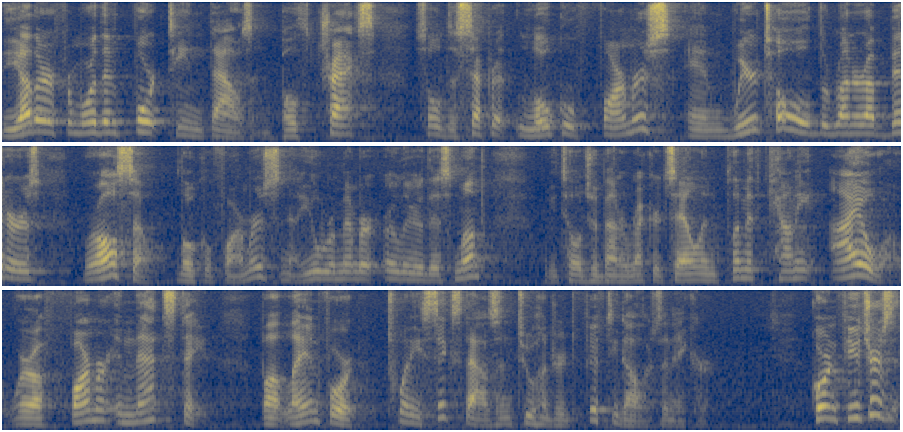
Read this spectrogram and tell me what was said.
the other for more than $14,000. Both tracts sold to separate local farmers, and we're told the runner up bidders were also local farmers. Now, you'll remember earlier this month, we told you about a record sale in Plymouth County, Iowa, where a farmer in that state bought land for $26,250 an acre. Corn futures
